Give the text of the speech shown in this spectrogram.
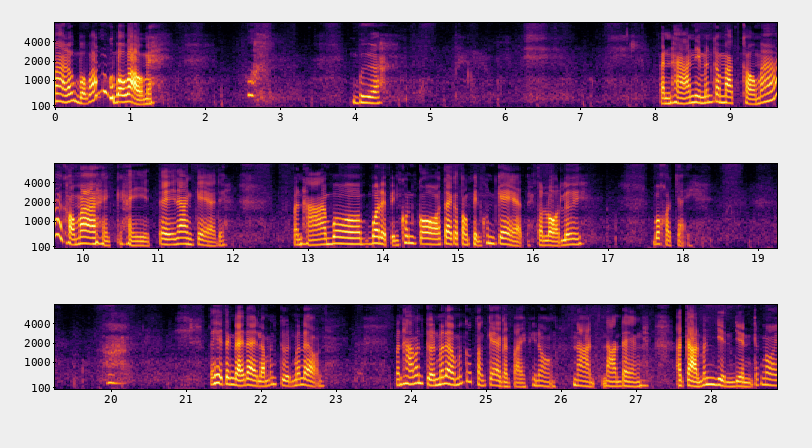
มาแล้วก็บอกว่านูก็บ่เว้าแหม่ เบื่อ ปัญหาเนี่ยมันก็มักเข้ามาเข้ามาให้ให้แต่นางแก่เด้ปัญหาบ่บ่ได้เป็นคนกอแต่ก็ต้องเป็นคนแก่ตลอดเลยบ่เข้าใจ แต่เหตุจังใดใดแล้วมันเกิดมาแล้ว ปัญหามันเกิดมาแล้ว มันก็ต้องแก้กันไป พี่น้องหนาหนาแดง อากาศมันเย็นเย็นจักหน่อย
